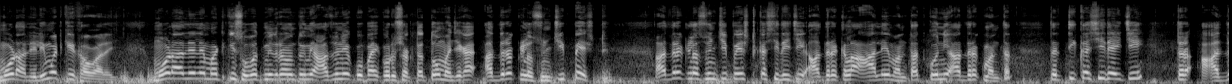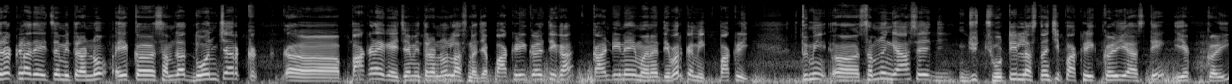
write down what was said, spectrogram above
मोड आलेली मटकी खाऊ घालायची. मोड आलेल्या मटकीसोबत मित्रांनो तुम्ही अजून एक उपाय करू शकता तो म्हणजे काय? अद्रक लसूणची पेस्ट. अद्रक लसूणची पेस्ट कशी द्यायची? अद्रकला आले म्हणतात कोणी अद्रक म्हणतात? तर ती कशी द्यायची? तर अद्रकला द्यायचं मित्रांनो एक समजा दोन चार क पाकळ्या घ्यायच्या मित्रांनो लसणाच्या. पाकळी कळते का? कांडी नाही म्हणते बरं कमी पाकळी. तुम्ही समजून घ्या असे जी- छोटी लसणाची पाकळी कळी असते एक कळी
